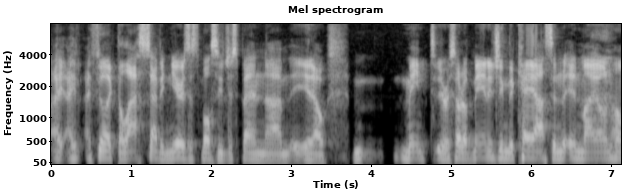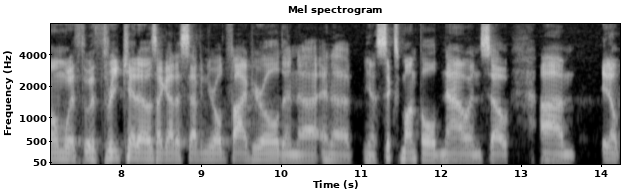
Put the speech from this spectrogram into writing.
I, I- I feel like the last seven years, it's mostly just been, um, you know, m- main or sort of managing the chaos in, in my own home with with three kiddos. I got a seven year old, five year old, and uh, and a you know six month old now, and so um, you know,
